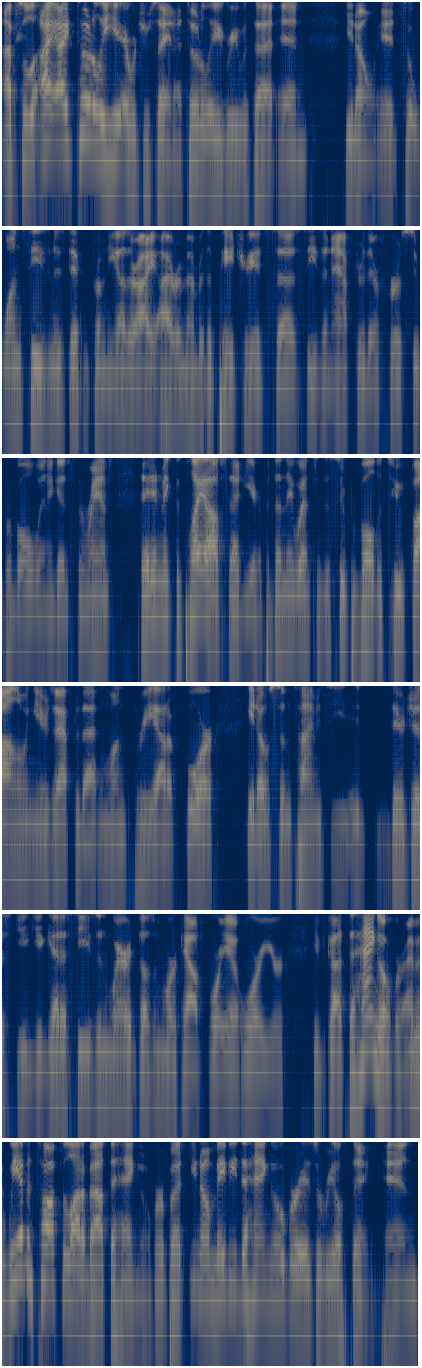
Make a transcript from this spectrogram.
absolutely. I, I totally hear what you're saying. I totally agree with that. And you know, it's one season is different from the other. I, I remember the Patriots uh, season after their first Super Bowl win against the Rams. They didn't make the playoffs that year, but then they went to the Super Bowl the two following years after that and won three out of four. You know, sometimes you, they're just you, you get a season where it doesn't work out for you, or you're you've got the hangover. I mean, we haven't talked a lot about the hangover, but you know, maybe the hangover is a real thing, and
